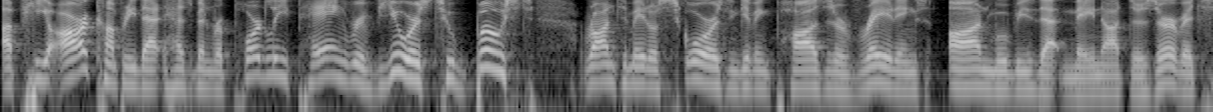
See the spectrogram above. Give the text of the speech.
a PR company that has been reportedly paying reviewers to boost Rotten Tomatoes scores and giving positive ratings on movies that may not deserve it.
